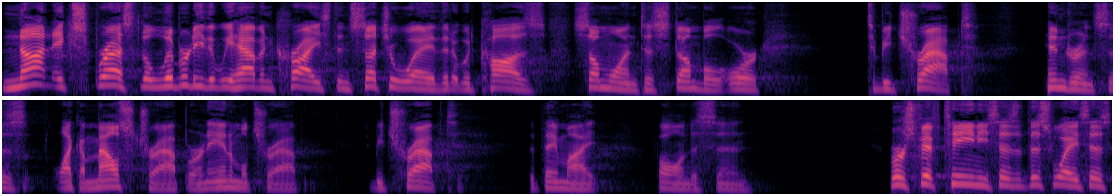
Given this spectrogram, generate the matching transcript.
not express the liberty that we have in Christ in such a way that it would cause someone to stumble or to be trapped. Hindrance is like a mouse trap or an animal trap, to be trapped that they might fall into sin. Verse 15, he says it this way He says,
